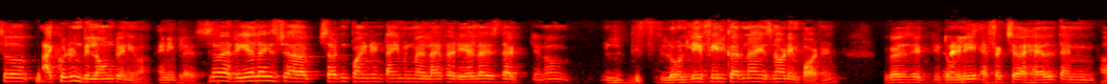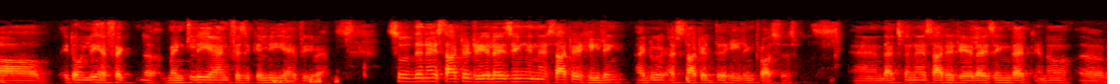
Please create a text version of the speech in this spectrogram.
I was always a new one. So I couldn't belong to anyone, any place. So I realized at a certain point in time in my life, I realized that you know, lonely feel karna is not important because it, it only affects your health and uh, it only affects uh, mentally and physically everywhere. So then I started realizing and I started healing. I do I started the healing process, and that's when I started realizing that you know. Uh,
